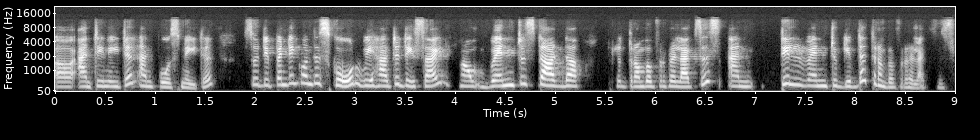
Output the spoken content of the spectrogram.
uh, antenatal and postnatal. So depending on the score, we have to decide how when to start the thromboprophylaxis and till when to give the thromboprophylaxis.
